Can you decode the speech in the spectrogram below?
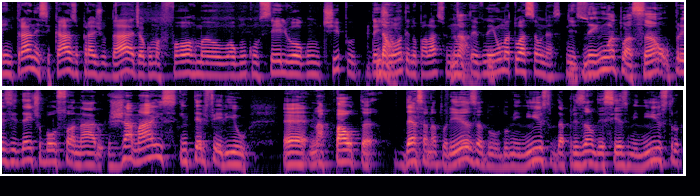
entrar nesse caso para ajudar de alguma forma ou algum conselho ou algum tipo desde não. ontem no Palácio? Não, não. teve nenhuma atuação nessa, nisso? Nenhuma atuação. O presidente Bolsonaro jamais interferiu é, na pauta dessa natureza, do, do ministro, da prisão desse ex-ministro.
